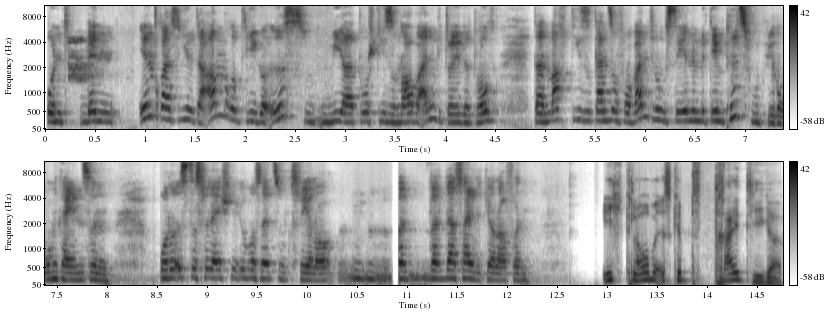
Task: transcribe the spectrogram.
Und wenn Indrasil der andere Tiger ist, wie er durch diese Narbe angedeutet wird, dann macht diese ganze Verwandlungsszene mit dem Pilzhut wiederum keinen Sinn. Oder ist das vielleicht ein Übersetzungsfehler? Was haltet ihr davon? Ich glaube, es gibt drei Tiger.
